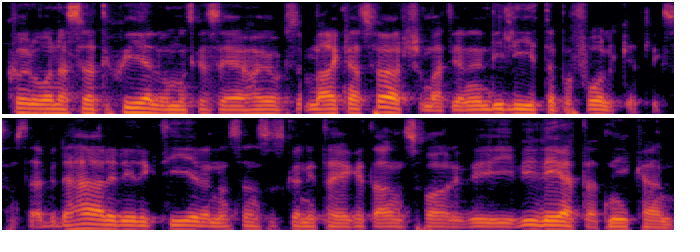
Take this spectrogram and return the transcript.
coronastrategi, eller vad man ska säga, har ju också marknadsförts som att ja, vi litar på folket. Liksom. Så här, det här är direktiven och sen så ska ni ta eget ansvar. Vi, vi vet att ni kan,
